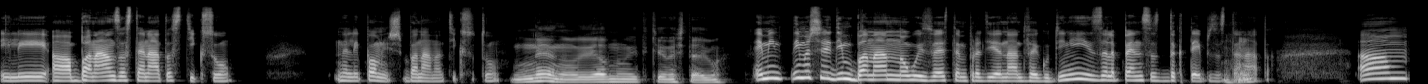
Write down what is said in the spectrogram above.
или а, банан за стената с тиксо. Нали, помниш банана тиксото? Не, но явно и такива неща има. Еми, имаше един банан много известен преди една-две години, залепен с дъктейп за стената. Ам,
